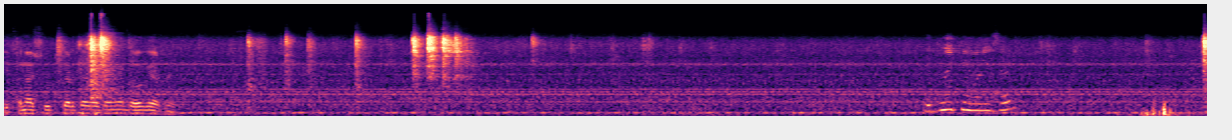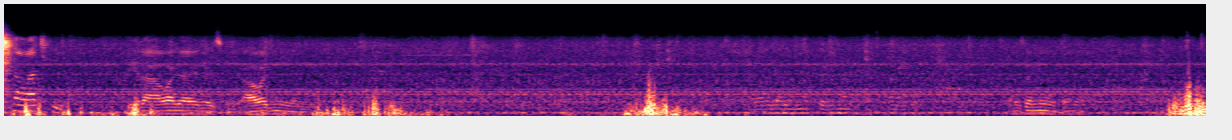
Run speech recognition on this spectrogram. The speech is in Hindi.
इतना शूट करते बैठेंगे तो हो गया फिर। इतना क्यों बनी सर आवाज़ क्यों? तेरा आवाज़ आएगा इसमें आवाज़ नहीं आएगी। ऐसा नहीं होता ना।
